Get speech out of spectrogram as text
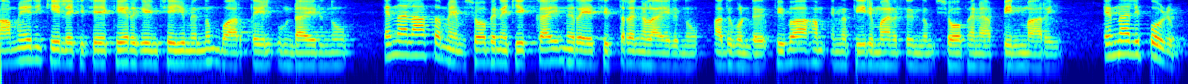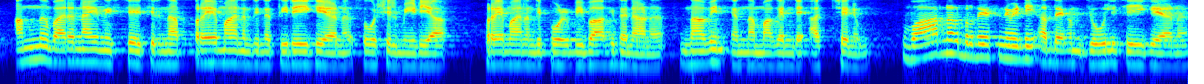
അമേരിക്കയിലേക്ക് ചേക്കേറുകയും ചെയ്യുമെന്നും വാർത്തയിൽ ഉണ്ടായിരുന്നു. എന്നാൽ ആ സമയം ശോഭനയ്ക്ക് കൈ നിറയെ ചിത്രങ്ങളായിരുന്നു. അതുകൊണ്ട് വിവാഹം എന്ന തീരുമാനത്തിൽ നിന്നും ശോഭന പിന്മാറി. എന്നാൽ ഇപ്പോഴും അന്ന് വരനായി നിശ്ചയിച്ചിരുന്ന പ്രേമാനന്ദിനെ തിരയുകയാണ് സോഷ്യൽ മീഡിയ. പ്രേമാനന്ദ് ഇപ്പോൾ വിവാഹിതനാണ്. നവിൻ എന്ന മകന്റെ അച്ഛനും വാർണർ ബ്രദേഴ്സിന് വേണ്ടി അദ്ദേഹം ജോലി ചെയ്യുകയാണ്.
